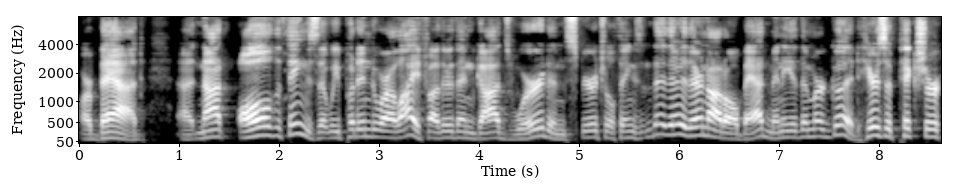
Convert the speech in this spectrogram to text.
are bad. Uh, not all the things that we put into our life, other than God's word and spiritual things, they're, they're not all bad. Many of them are good. Here's a picture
